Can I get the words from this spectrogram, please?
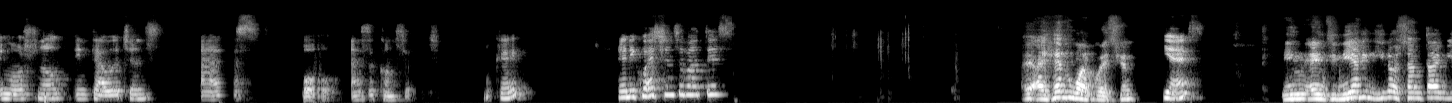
emotional intelligence as all, as a concept. Okay? Any questions about this? I have one question. Yes. In engineering, you know, sometimes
